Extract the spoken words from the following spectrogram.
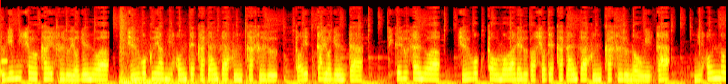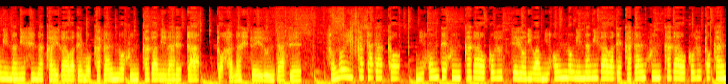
次に紹介する予言は、中国や日本で火山が噴火する、といった予言だ。キテルさんは、中国と思われる場所で火山が噴火するのを見た。日本の南シナ海側でも火山の噴火が見られた、と話しているんだぜ。その言い方だと、日本で噴火が起こるってよりは日本の南側で火山噴火が起こると考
